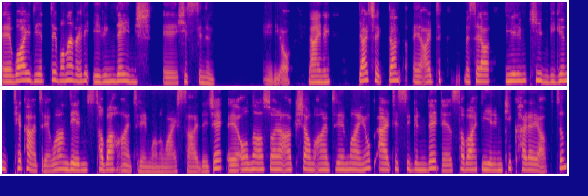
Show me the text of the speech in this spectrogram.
eee, bu aidiyet de bana böyle evimdeymiş, eee, hissini veriyor. Yani gerçekten, eee, artık mesela diyelim ki bir gün tek antrenman, diyelim sabah antrenmanı var sadece. Eee, ondan sonra akşam antrenman yok. Ertesi gün de, eee, sabah diyelim ki kara yaptım.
